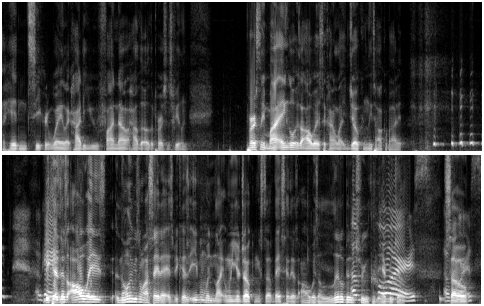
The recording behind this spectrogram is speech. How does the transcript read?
a hidden secret way. Like, how do you find out how the other person's feeling? Personally, my angle is always to kind of like jokingly talk about it. okay Because there's always the only reason why I say that is because even when like when you're joking and stuff, they say there's always a little bit of, of truth in every joke. course of so course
